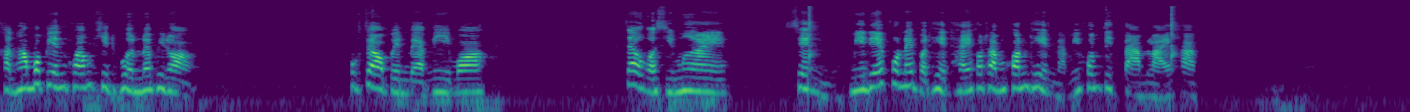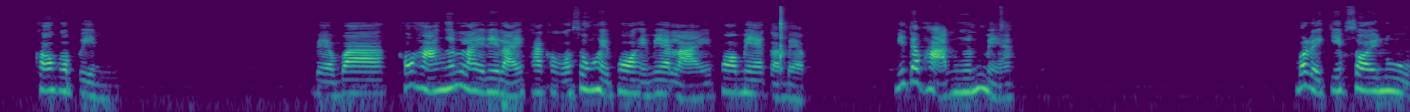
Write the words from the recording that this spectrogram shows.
คันเราบ่เปลี่ยนความคิดเพิ่นเด้อพี่น้องพวกเจ้าเป็นแบบนี้บ่เจ้าก็สิเมื่อยเช่นมีเด็กคนในประเทศไทยเขาทำคอนเทนต์น่ะมีคนติดตามหลายค่ะเขาก็เป็น แบบว่าเขาหาเงินรายได้หลายค่ะ เขาก็ส่งให้พ่อให้แม่หลาย พ่อแม่ก็แบบ มิตรผ่านเงินแหมบ่ได้เก็บซอยลูก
